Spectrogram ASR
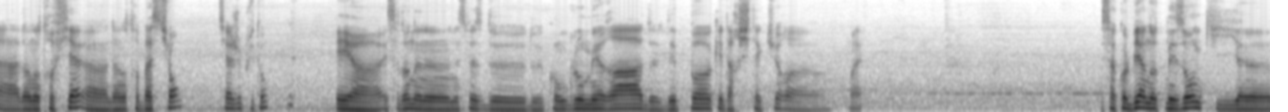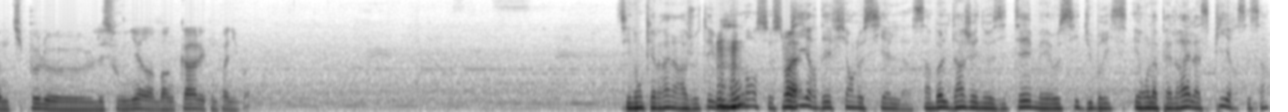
euh, dans, notre fief, dans notre bastion, siège plutôt. Et, ça donne une, espèce de, conglomérat d'époque et d'architecture. ouais. Ça colle bien à notre maison qui a un petit peu le- les souvenirs bancals et compagnie. Sinon, Kelren a rajouté une Mhm. immense spire défiant le ciel, symbole d'ingéniosité mais aussi d'ubris. Et on l'appellerait la spire, c'est ça?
